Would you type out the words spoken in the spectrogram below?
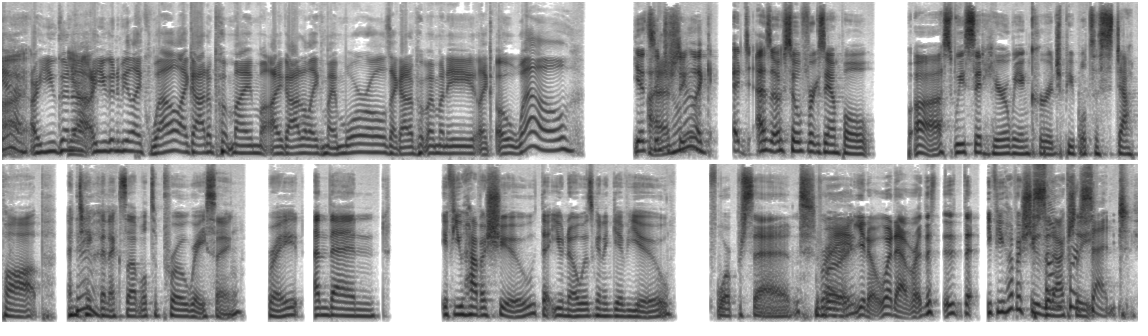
Yeah. Are you gonna Yeah. Are you gonna be like, well, I gotta put my I gotta like my morals. I gotta put my money. Like, oh well. Yeah, it's I interesting. Like uh, as uh, so, for example, us we sit here, we encourage people to step up and Yeah. take the next level to pro racing, right? And then if you have a shoe that you know is going to give you four percent, Right. Or, you know, whatever. The, the, if you have a shoe Some that actually percent,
